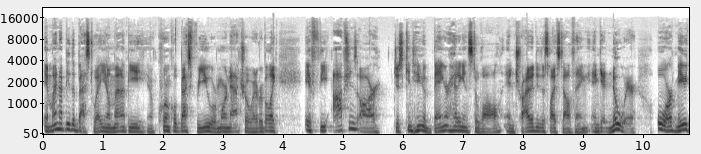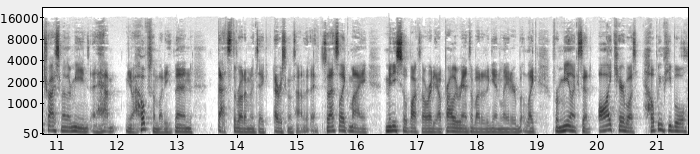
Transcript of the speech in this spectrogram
it might not be the best way, you know, it might not be, you know, quote unquote best for you or more natural or whatever. But like, if the options are just continue to bang our head against a wall and try to do this lifestyle thing and get nowhere, or maybe try some other means and have, you know, help somebody, then that's the route I'm going to take every single time of the day. So that's like my mini soapbox already. I'll probably rant about it again later. But like for me, like I said, all I care about is helping people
